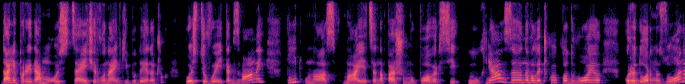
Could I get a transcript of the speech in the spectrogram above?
Далі перейдемо ось цей червоненький будиночок. Гостьовий, так званий. Тут у нас мається на першому поверсі кухня з невеличкою кладовою, коридорна зона,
